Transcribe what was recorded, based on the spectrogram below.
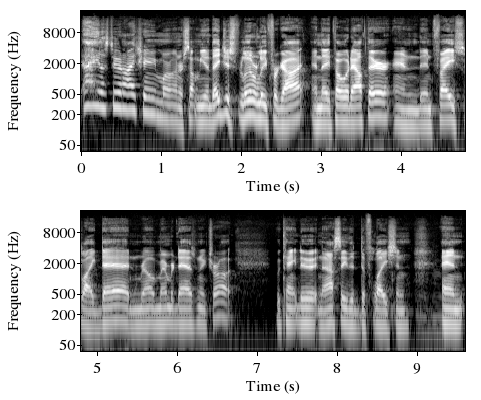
hey, let's do an ice cream run or something. You know, they just literally forgot and they throw it out there and then Faith like, Dad, and remember Dad's new truck. We can't do it. And I see the deflation. Mm-hmm. And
